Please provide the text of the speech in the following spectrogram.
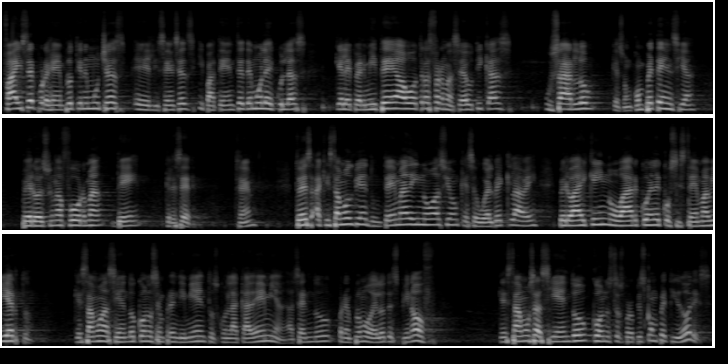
Pfizer, por ejemplo, tiene muchas eh, licencias y patentes de moléculas que le permite a otras farmacéuticas usarlo, que son competencia, pero es una forma de crecer. Entonces, aquí estamos viendo un tema de innovación que se vuelve clave, pero hay que innovar con el ecosistema abierto. ¿Qué estamos haciendo con los emprendimientos, con la academia, haciendo, por ejemplo, modelos de spin-off? ¿Qué estamos haciendo con nuestros propios competidores?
